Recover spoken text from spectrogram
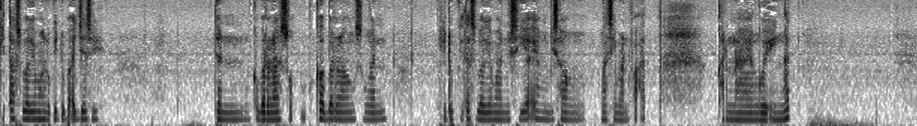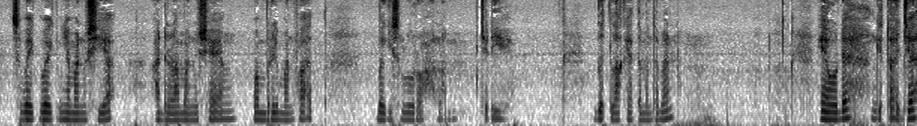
kita sebagai makhluk hidup aja sih. Dan keberlangsung keberlangsungan hidup kita sebagai manusia yang bisa ngasih manfaat. Karena yang gue inget sebaik-baiknya manusia adalah manusia yang memberi manfaat bagi seluruh alam. Jadi good luck ya teman-teman. Ya udah gitu aja.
